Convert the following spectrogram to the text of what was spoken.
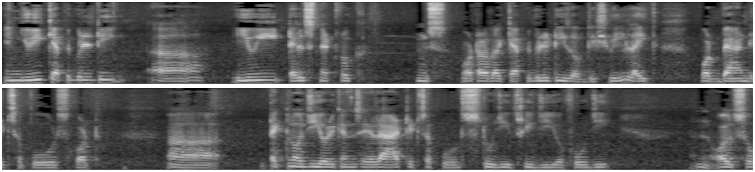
in UE capability uh, UE tells network means what are the capabilities of this UE like what band it supports what uh, technology or you can say RAT it supports 2G 3G or 4G and also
